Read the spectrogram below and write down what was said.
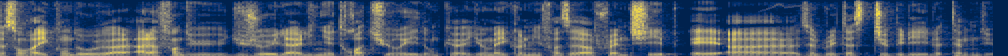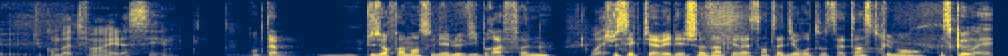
Façon, Ray Kondo, à, la fin du, du, jeu, il a aligné trois tueries, donc uh, You May Call Me Father, Friendship et uh, The Greatest Jubilee, le thème du, du combat de fin. Et là, c'est donc, tu as plusieurs fois mentionné le vibraphone. Ouais. Je sais que tu avais des choses intéressantes à dire autour de cet instrument. Est-ce que, ouais.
